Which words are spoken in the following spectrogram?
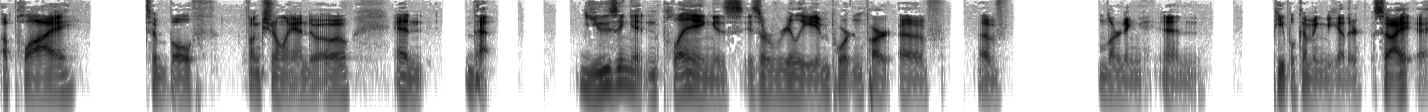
apply to both functional and OO and that using it and playing is is a really important part of of learning and people coming together. So I, I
